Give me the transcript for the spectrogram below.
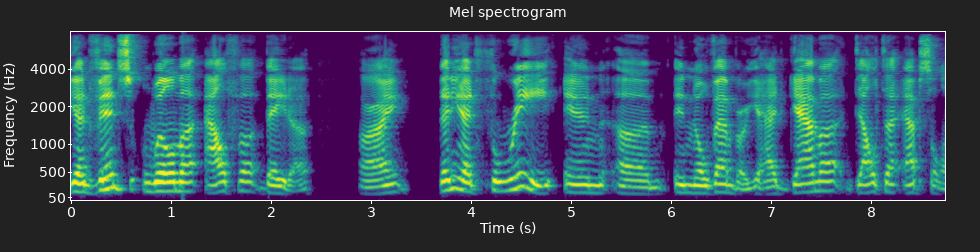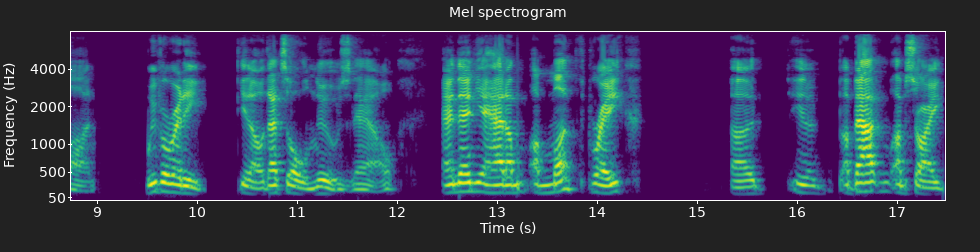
you had Vince, Wilma, Alpha, Beta. All right. Then you had three in um, in November. You had Gamma, Delta, Epsilon. We've already, you know, that's old news now. And then you had a, a month break uh, you know, about I'm sorry,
